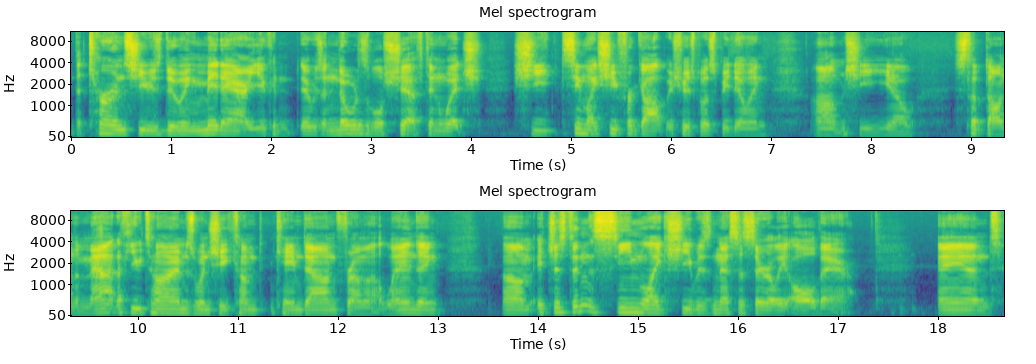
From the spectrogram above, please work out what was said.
the turns she was doing midair. You can there was a noticeable shift in which she seemed like she forgot what she was supposed to be doing. Um, she, you know, slipped on the mat a few times when she come came down from a landing. Um, it just didn't seem like she was necessarily all there, and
